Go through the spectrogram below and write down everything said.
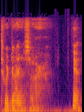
to a dinosaur. Yeah.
